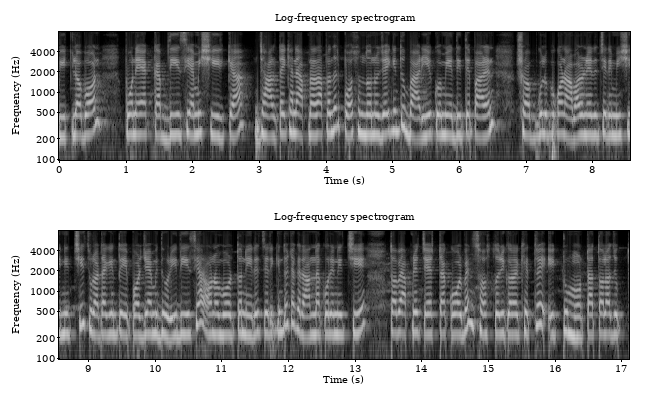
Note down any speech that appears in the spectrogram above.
বিট লবণ, পনে এক কাপ দিয়েছি আমি সিরকা। ঝালটা এখানে আপনারা আপনাদের পছন্দ অনুযায়ী কিন্তু বাড়িয়ে কমিয়ে দিতে পারেন। সবগুলো উপকরণ আবারও নেড়ে চেড়ে মিশিয়ে নিচ্ছি। চুলাটা কিন্তু এ পর্যায়ে আমি ধরিয়ে দিয়েছি আর অনবরত নেড়ে চেড়ে কিন্তু এটাকে রান্না করে নিচ্ছি। তবে আপনি চেষ্টা করবেন সস তৈরি করার ক্ষেত্রে একটু মোটা তলাযুক্ত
